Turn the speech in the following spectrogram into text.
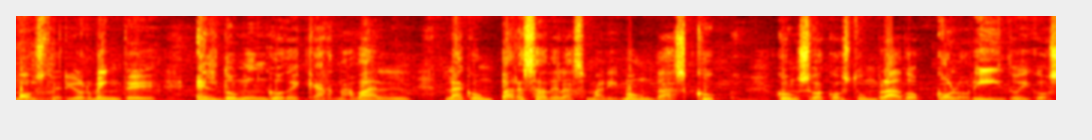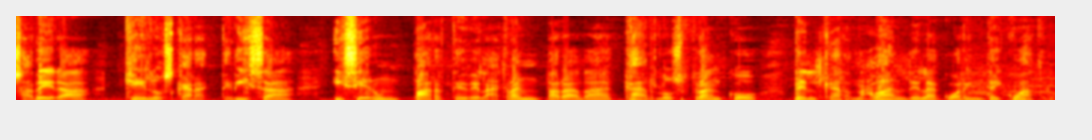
Posteriormente, el domingo de carnaval, la comparsa de las marimondas Cook con su acostumbrado colorido y gozadera que los caracteriza, hicieron parte de la gran parada Carlos Franco del Carnaval de la 44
